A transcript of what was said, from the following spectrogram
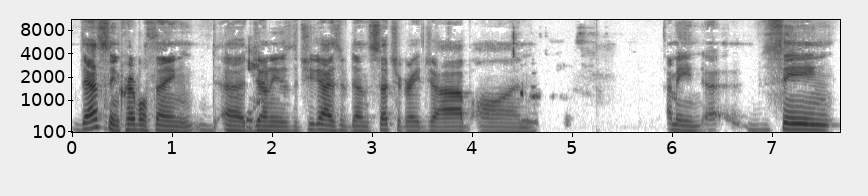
that's the incredible thing, uh, Yeah. Joni, is that you guys have done such a great job on. I mean, uh, seeing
